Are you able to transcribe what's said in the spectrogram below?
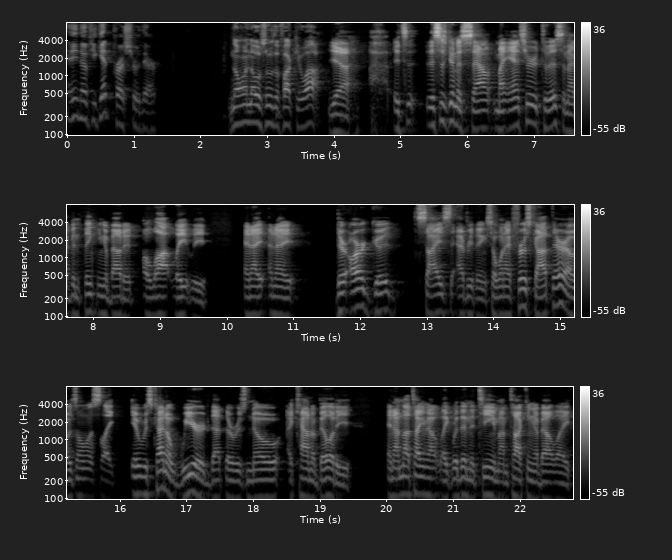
and, you know, if you get pressure there, No one knows who the fuck you are. Yeah, it's this is gonna sound my answer to this, and I've been thinking about it a lot lately, and I and I there are good sides to everything. So when I first got there, I was almost like it was kind of weird that there was no accountability, and I'm not talking about like within the team. I'm talking about like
